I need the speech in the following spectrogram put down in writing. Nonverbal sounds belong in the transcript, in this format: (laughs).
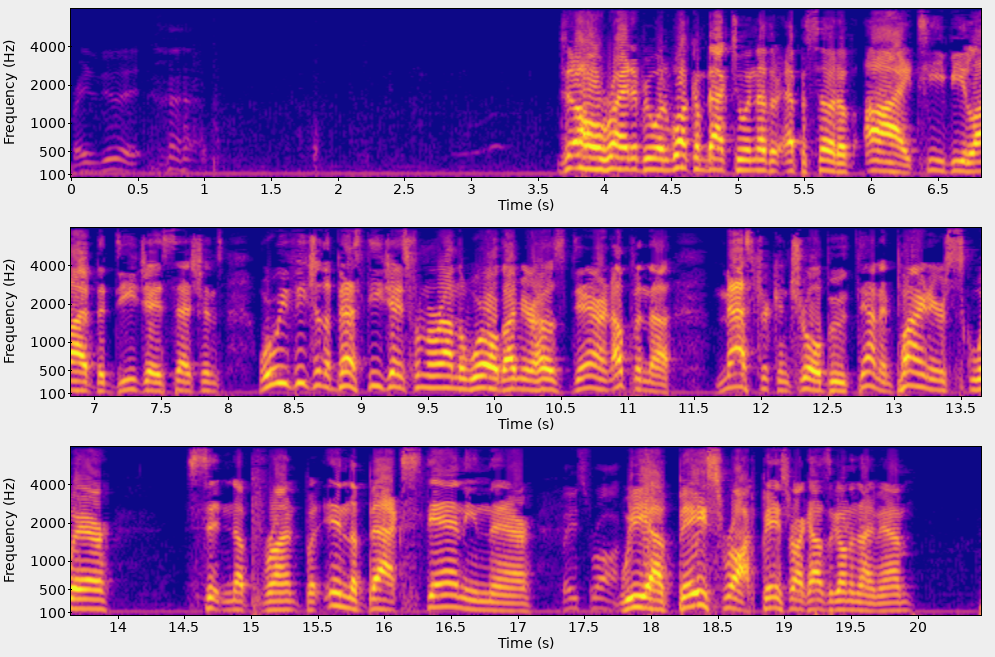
Ready to do it. (laughs) All right, everyone, welcome back to another episode of ITV Live, the DJ sessions, where we feature the best DJs from around the world. I'm your host, Darren, up in the Master Control booth down in Pioneer Square, sitting up front, but in the back, standing there, Bass rock. we have Bass Rock. Bass Rock, how's it going tonight, man?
